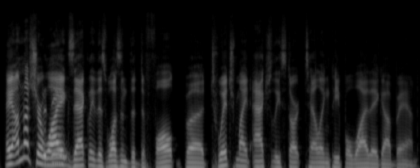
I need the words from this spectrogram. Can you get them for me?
Hey, I'm not sure But why the- exactly this wasn't the default, but Twitch might actually start telling people why they got banned.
